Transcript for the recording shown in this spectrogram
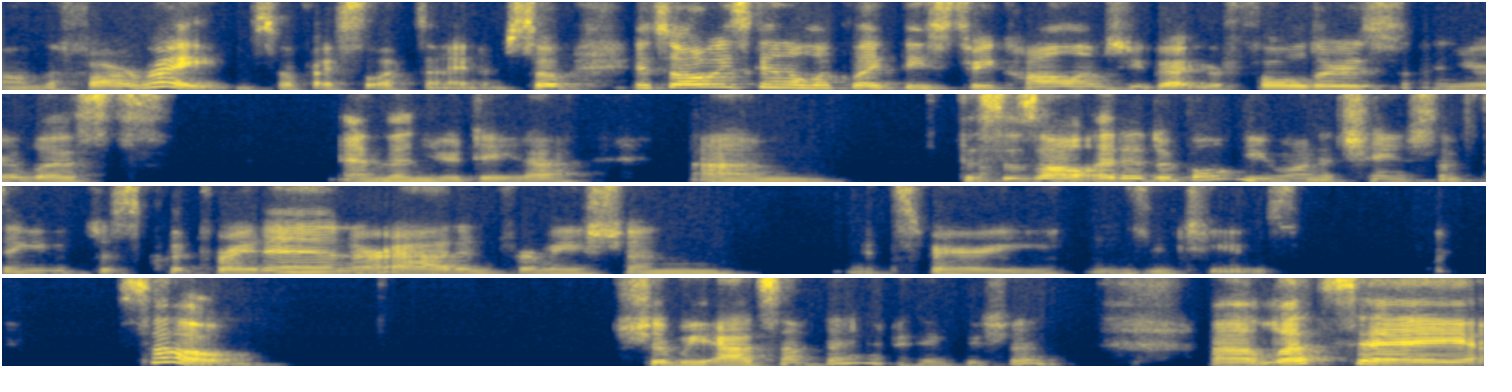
on the far right. So if I select an item, so it's always going to look like these three columns. You've got your folders and your lists, and then your data. Um, this is all editable. You want to change something, you just click right in or add information. It's very easy to use. So should we add something? I think we should. Uh, let's say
